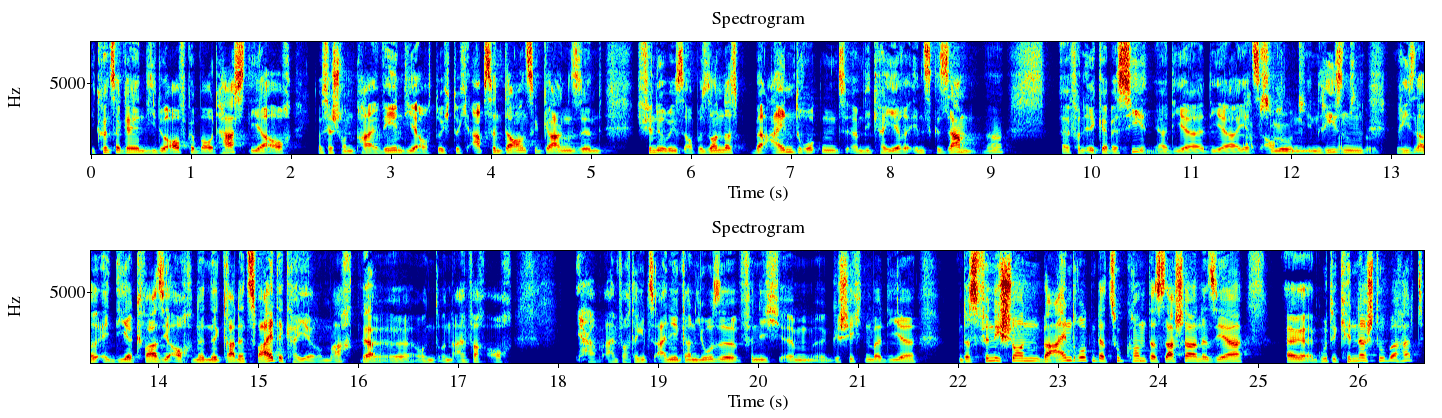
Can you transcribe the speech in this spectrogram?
die Künstlerkarrieren, die du aufgebaut hast, die ja auch, du hast ja schon ein paar erwähnt, die ja auch durch, durch Ups und Downs gegangen sind. Ich finde übrigens auch besonders beeindruckend ähm, die Karriere insgesamt. Ne? Äh, von Ilka Bessin, ja, die ja, die ja jetzt absolut, auch einen, einen riesen, riesen, also, die ja quasi auch eine, eine gerade zweite Karriere macht ja. äh, und, und einfach auch, ja, einfach, da gibt es einige grandiose, finde ich, ähm, Geschichten bei dir, und das finde ich schon beeindruckend. Dazu kommt, dass Sascha eine sehr äh, gute Kinderstube hat.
